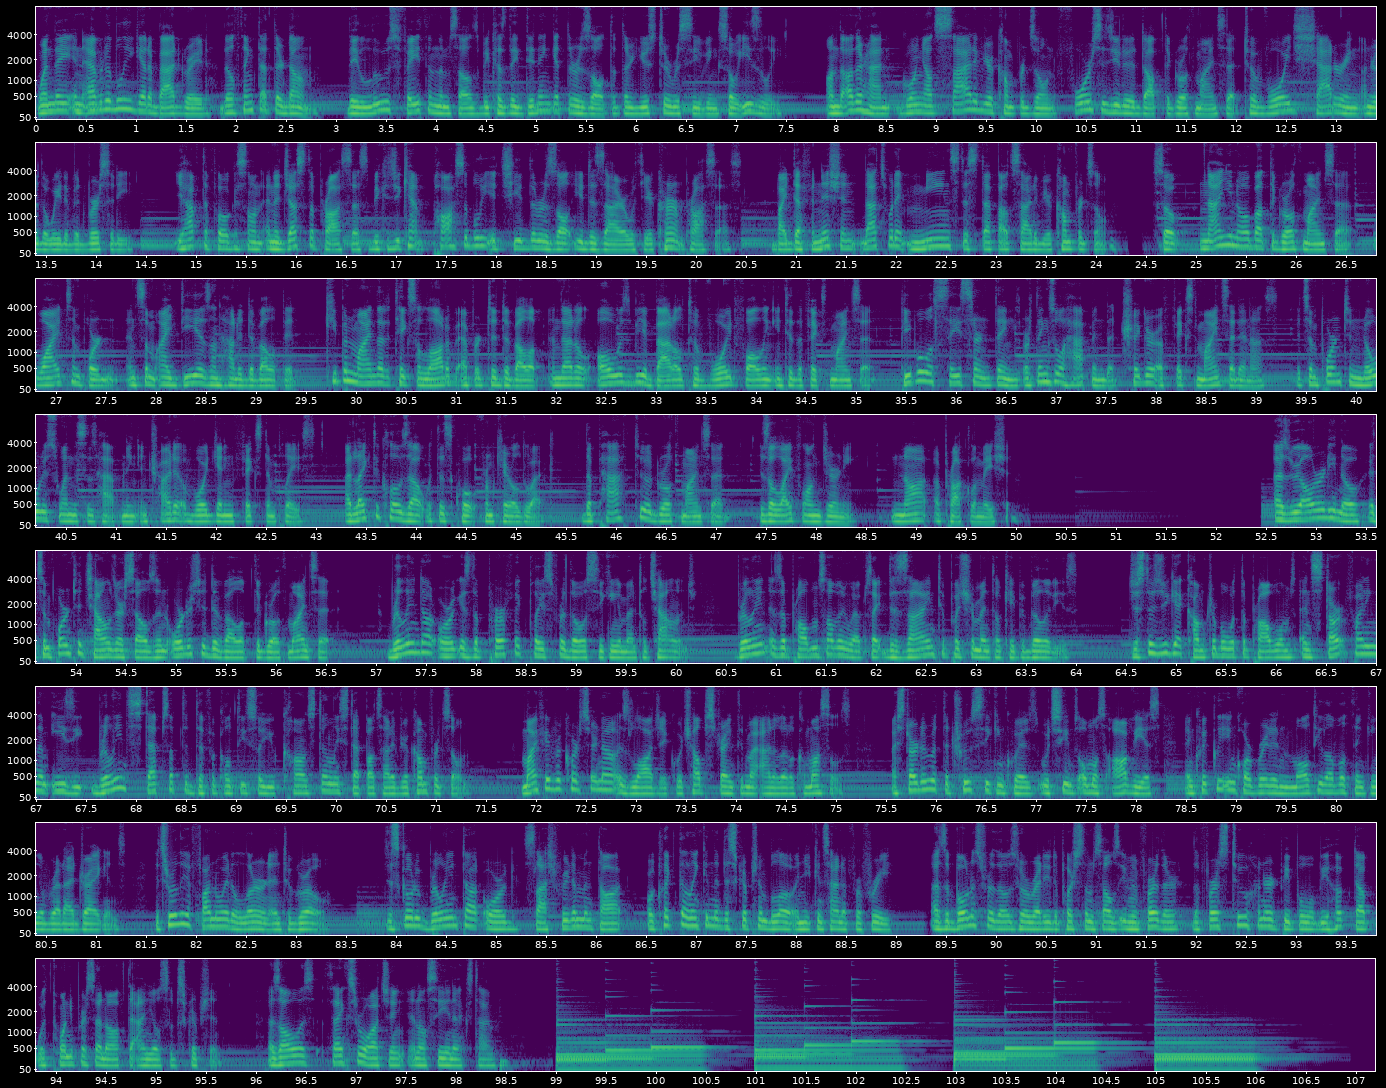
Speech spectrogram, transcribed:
When they inevitably get a bad grade, they'll think that they're dumb. They lose faith in themselves because they didn't get the result that they're used to receiving so easily. On the other hand, going outside of your comfort zone forces you to adopt the growth mindset to avoid shattering under the weight of adversity. You have to focus on and adjust the process because you can't possibly achieve the result you desire with your current process. By definition, that's what it means to step outside of your comfort zone. So, now you know about the growth mindset, why it's important, and some ideas on how to develop it. Keep in mind that it takes a lot of effort to develop and that it'll always be a battle to avoid falling into the fixed mindset. People will say certain things or things will happen that trigger a fixed mindset in us. It's important to notice when this is happening and try to avoid getting fixed in place. I'd like to close out with this quote from Carol Dweck The path to a growth mindset is a lifelong journey, not a proclamation. As we already know, it's important to challenge ourselves in order to develop the growth mindset. Brilliant.org is the perfect place for those seeking a mental challenge. Brilliant is a problem solving website designed to push your mental capabilities. Just as you get comfortable with the problems and start finding them easy, Brilliant steps up the difficulty so you constantly step outside of your comfort zone. My favorite course right now is Logic, which helps strengthen my analytical muscles. I started with the truth seeking quiz, which seems almost obvious, and quickly incorporated multi level thinking of red eyed dragons. It's really a fun way to learn and to grow. Just go to brilliant.org slash freedom in thought, or click the link in the description below and you can sign up for free. As a bonus for those who are ready to push themselves even further, the first 200 people will be hooked up with 20% off the annual subscription. As always, thanks for watching, and I'll see you next time.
